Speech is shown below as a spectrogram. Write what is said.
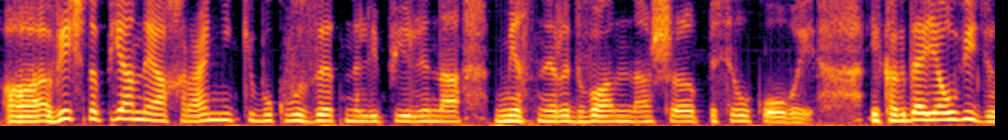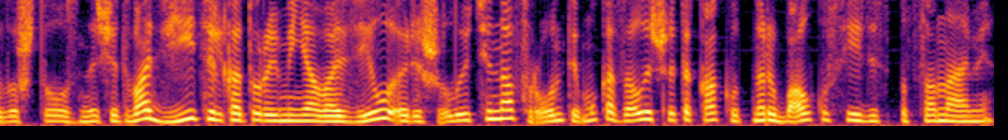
А вечно пьяные охранники букву Z налепили на местный Рыдван наш э, поселковый. И когда я увидела, что, значит, водитель, который меня возил, решил уйти на фронт, ему казалось, что это как вот на рыбалку съездить с пацанами.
